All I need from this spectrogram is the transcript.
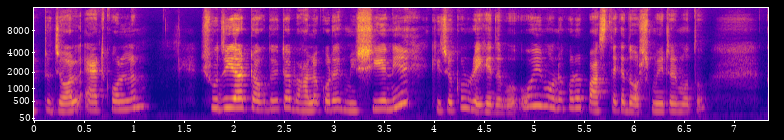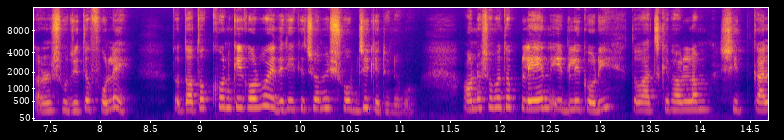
একটু জল অ্যাড করলাম। সুজি আর টক দইটা ভালো করে মিশিয়ে নিয়ে কিছুক্ষণ রেখে দেবো। ওই মনে করো পাঁচ থেকে দশ মিনিটের মতো কারণ সুজি তো ফোলে। তো ততক্ষণ কি করব? এদিকে কিছু আমি সবজি কেটে নেব। অন্য সময় তো প্লেন ইডলি করি। তো আজকে ভাবলাম শীতকাল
